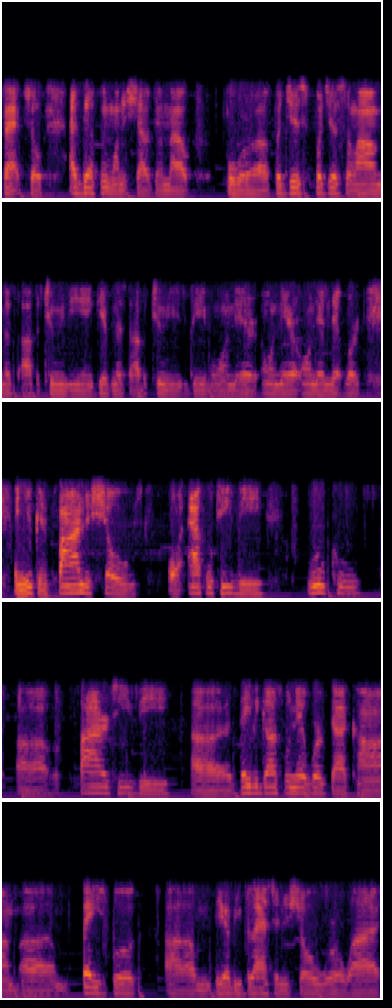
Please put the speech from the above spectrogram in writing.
fact so i definitely want to shout them out for uh, for just for just allowing us the opportunity and giving us the opportunity to be able on their on their on their network. And you can find the shows on Apple TV, Roku, uh, Fire TV, uh, DailyGospelNetwork.com, um, Facebook. Um, they'll be blasting the show worldwide,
